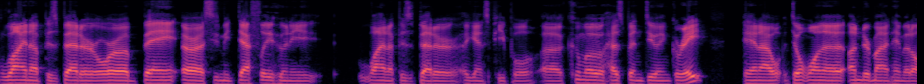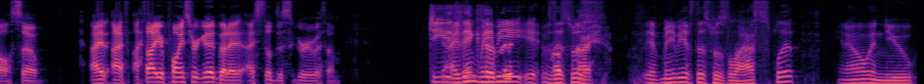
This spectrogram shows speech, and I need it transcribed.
lineup is better, or a bang, or excuse me, Deftly Huni lineup is better against people. Uh, Kumo has been doing great, and I don't want to undermine him at all. So I, I, I thought your points were good, but I, I still disagree with them. Do you I think, though, maybe if Oh, this was, if maybe if this was last split, you know, and you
